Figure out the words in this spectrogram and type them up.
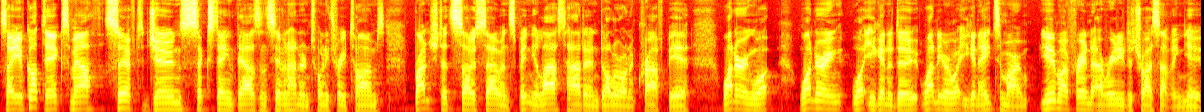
So you've got to Exmouth, surfed dunes 16,723 times, brunched at So-So and spent your last hard-earned dollar on a craft beer, wondering what wondering what you're going to do, wondering what you're going to eat tomorrow. You, my friend, are ready to try something new.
